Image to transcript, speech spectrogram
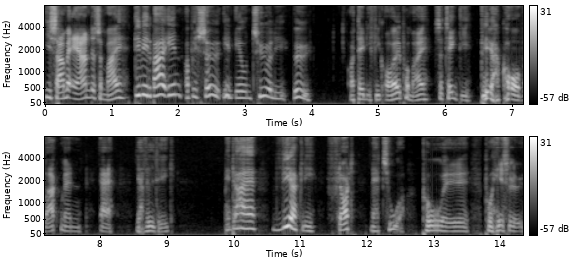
i samme ærende som mig. De ville bare ind og besøge en eventyrlig ø. Og da de fik øje på mig, så tænkte de, der går vagtmanden. Ja, jeg ved det ikke. Men der er virkelig flot natur på, øh, på Hesselø.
